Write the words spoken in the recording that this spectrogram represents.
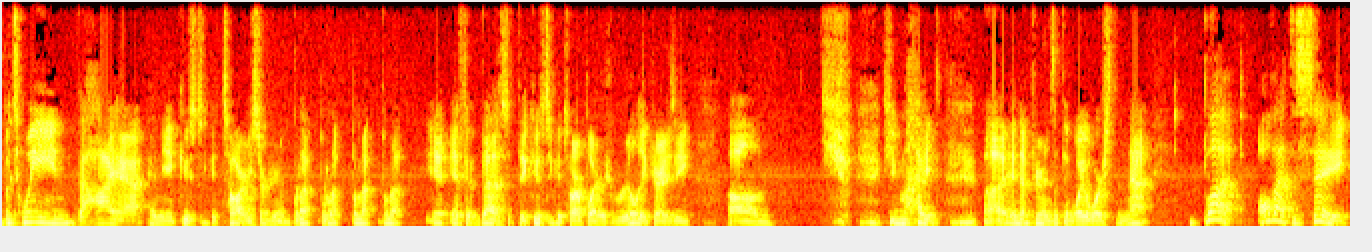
between the hi hat and the acoustic guitar. You start hearing blah, blah, blah, blah. If at best, if the acoustic guitar player is really crazy, um, you, you, might uh, end up hearing something way worse than that. But all that to say,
